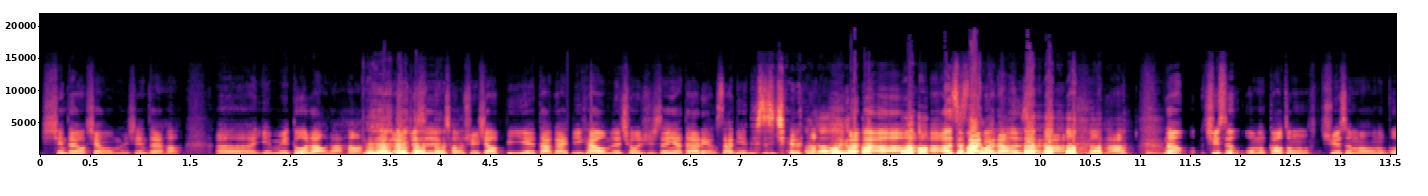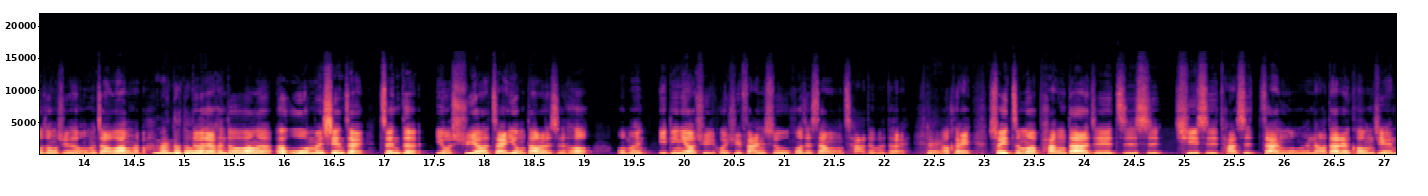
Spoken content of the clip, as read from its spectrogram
现在像我们现在哈，呃，也没多老了哈，大概就是从学校毕业，大概离开我们的求学生涯大概两三年的时间了，二十三年了，二十三年了。好，那其实我们高中学什么？我们国中学什么？我们早忘了吧？蛮多都忘了，对，很多忘了。而我们现在真的有需要再用到的时候。我们一定要去回去翻书或者上网查，对不对？对，OK。所以这么庞大的这些知识，其实它是占我们脑袋的空间，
